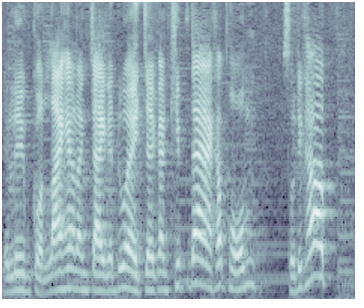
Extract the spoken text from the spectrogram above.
อย่าลืมกดไลค์ให้กำลังใจกันด้วย เจอกันคลิปหน้าครับผม สวัสดีครับ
